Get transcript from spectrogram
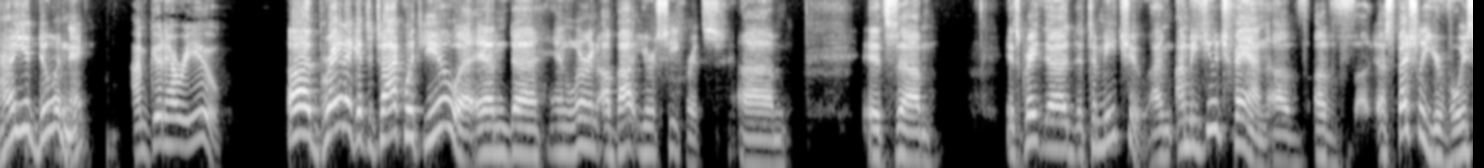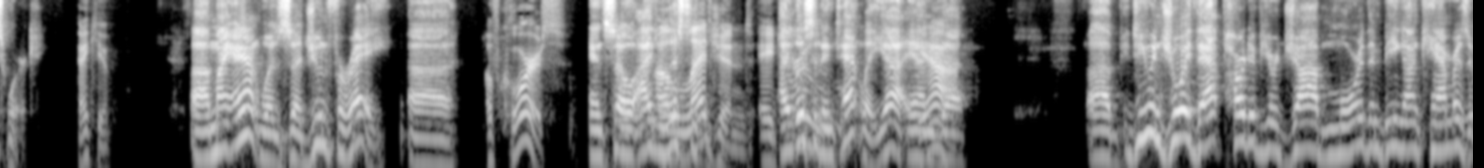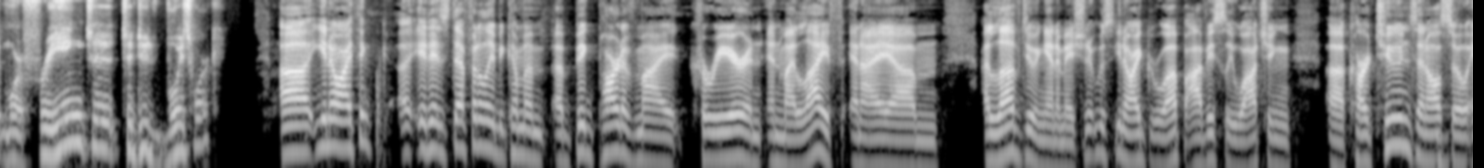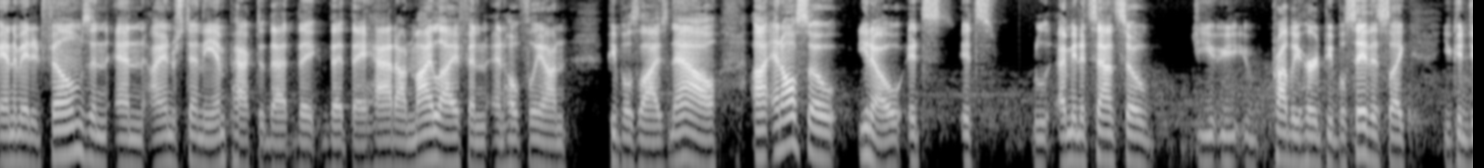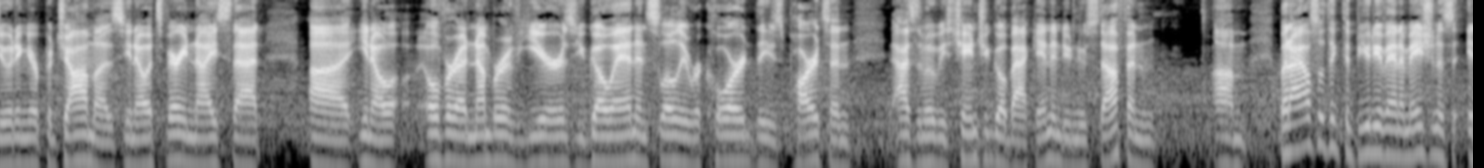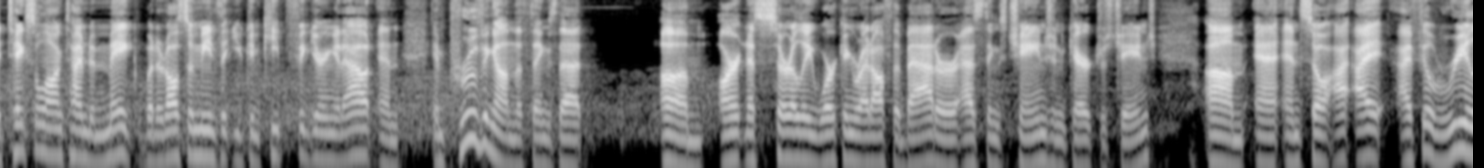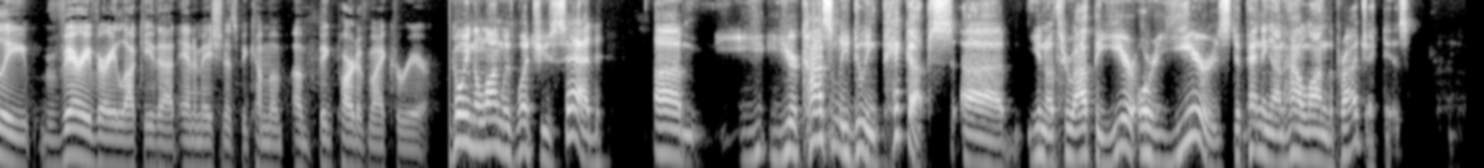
How you doing, Nick? I'm good. How are you? Uh, great. I get to talk with you uh, and uh, and learn about your secrets. Um, it's um, it's great uh, to meet you. I'm I'm a huge fan of of especially your voice work. Thank you. Uh, my aunt was uh, June Foray. Uh, of course. And so a, I listened. A legend. A I listened intently. Yeah. And Yeah. Uh, do you enjoy that part of your job more than being on camera? Is it more freeing to to do voice work? Uh, you know, I think uh, it has definitely become a, a big part of my career and, and my life, and I um, I love doing animation. It was, you know, I grew up obviously watching uh, cartoons and also animated films, and, and I understand the impact that they that they had on my life and, and hopefully on people's lives now. Uh, and also, you know, it's it's I mean, it sounds so. You, you probably heard people say this, like you can do it in your pajamas. You know, it's very nice that uh, you know over a number of years you go in and slowly record these parts, and as the movies change, you go back in and do new stuff. And um, but I also think the beauty of animation is it takes a long time to make, but it also means that you can keep figuring it out and improving on the things that um, aren't necessarily working right off the bat or as things change and characters change. Um, and, and so I, I, I feel really very, very lucky that animation has become a, a big part of my career. Going along with what you said, um, you're constantly doing pickups, uh, you know, throughout the year or years, depending on how long the project is.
